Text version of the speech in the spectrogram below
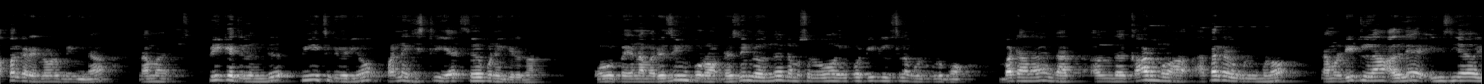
அப்பர் கார்டு என்னோட மீனிங்னா நம்ம ப்ரீகேஜிலேருந்து பிஹெச்டி வரையும் பண்ண ஹிஸ்ட்ரியை சேவ் பண்ணி வைக்கிறது தான் இப்போ நம்ம ரெஸ்யூம் போடுறோம். ரெஸ்யூமில் வந்து நம்ம சொல்லுவோம் இப்போ டீட்டெயில்ஸ்லாம் கொடுத்து கொடுப்போம். பட் ஆனால் இந்த அந்த கார்டு மூலம் அப்பர் கார்டு கொடுக்கும் மூலம் நம்ம டீட்டெயிலாம் அதிலே ஈஸியாக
